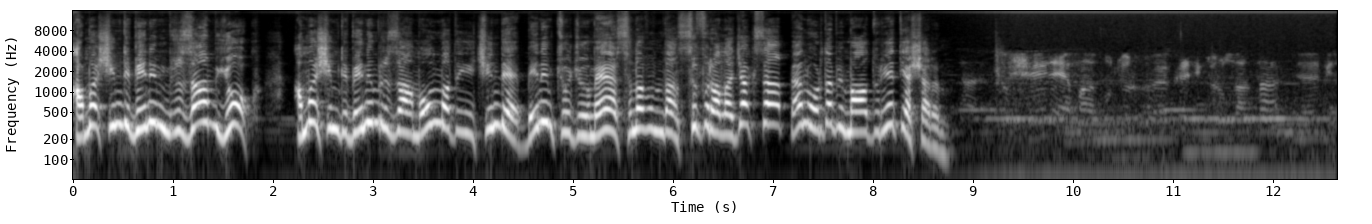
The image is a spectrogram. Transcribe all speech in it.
Ama şimdi benim rızam yok. Ama şimdi benim rızam olmadığı için de benim çocuğum eğer sınavımdan sıfır alacaksa ben orada bir mağduriyet yaşarım. Şöyle yapalım bu tür e, kritik durumlarda e, biz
